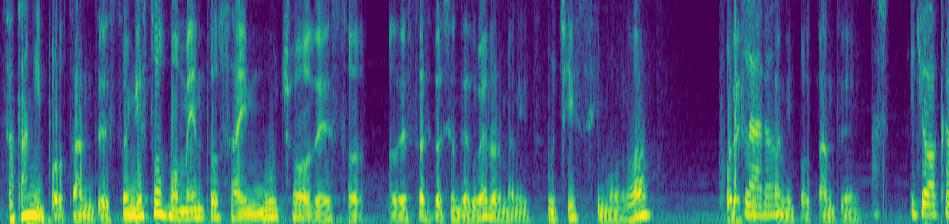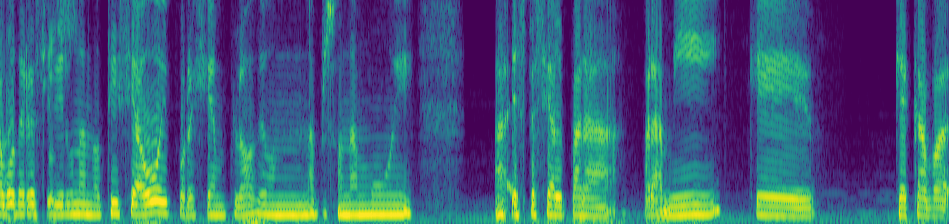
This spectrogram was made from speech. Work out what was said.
Está tan importante esto. En estos momentos hay mucho de esto, de esta situación de duelo, hermanito. Muchísimo, ¿verdad? Por eso es tan importante. Yo acabo de recibir una noticia hoy, por ejemplo, de una persona muy ah, especial para, para mí que, que acaba,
